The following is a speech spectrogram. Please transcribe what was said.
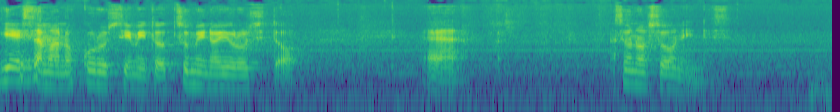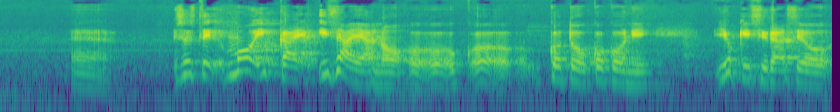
イエス様の苦しみと罪の許しと、えー、その証人です、えー、そしてもう一回イザヤのことをここに良き知らせを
